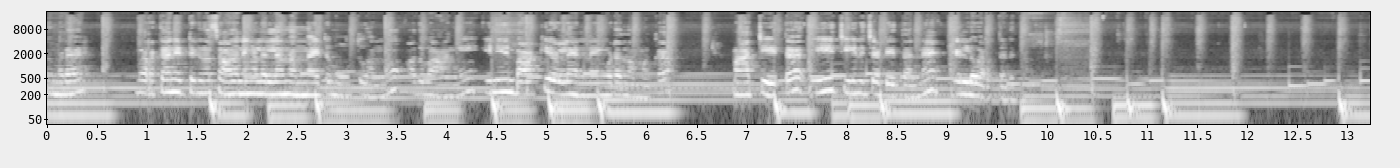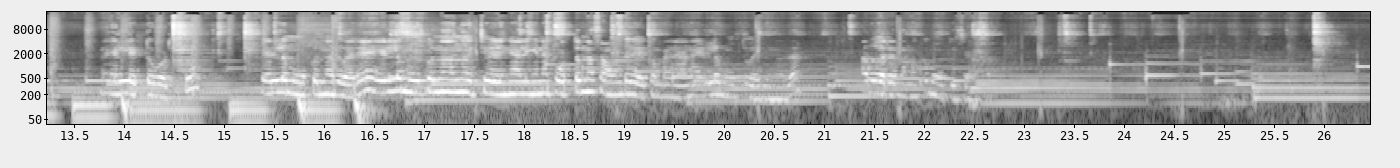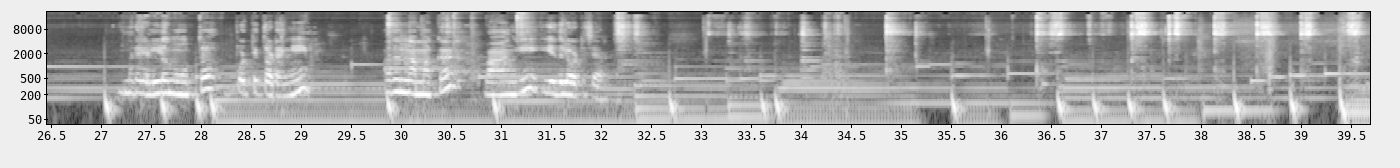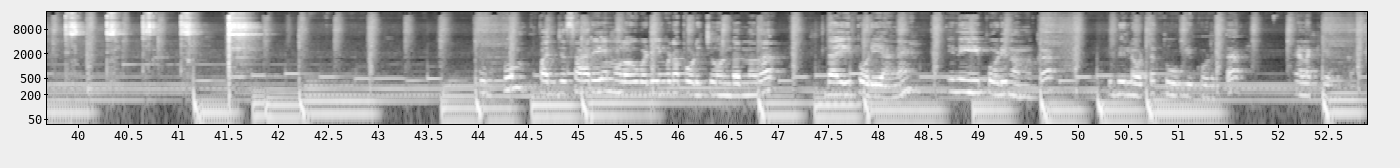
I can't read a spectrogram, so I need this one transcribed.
നമ്മുടെ വറക്കാനിട്ടിരുന്ന സാധനങ്ങളെല്ലാം നന്നായിട്ട് മൂത്ത് വന്നു. അത് വാങ്ങി ഇനി ബാക്കിയുള്ള എണ്ണയും കൂടെ നമുക്ക് മാറ്റിയിട്ട് ഈ ചീനിച്ചട്ടിയിൽ തന്നെ എള്ള് വറുത്തെടുക്കാം. എള്ളിട്ട് കൊടുത്തു. എള്ള് മൂക്കുന്നത് വരെ എള്ള് മൂക്കുന്നതെന്ന് വെച്ച് കഴിഞ്ഞാൽ ഇങ്ങനെ പൊട്ടുന്ന സൗണ്ട് കേൾക്കുമ്പോഴാണ് എള്ള് മൂത്ത് വരുന്നത്. അതുവരെ നമുക്ക് മൂപ്പിച്ചെടുക്കാം. നമ്മുടെ എള്ള് മൂത്ത് പൊട്ടിത്തുടങ്ങി അത് നമുക്ക് വാങ്ങി ഇതിലോട്ട് ചേർക്കാം. ഉപ്പും പഞ്ചസാരയും മുളക് പൊടിയും കൂടെ പൊടിച്ചു കൊണ്ടുവന്നത് ഈ പൊടിയാണ്. ഇനി ഈ പൊടി നമുക്ക് ഇതിലോട്ട് തൂവി കൊടുത്ത് ഇളക്കിയെടുക്കാം.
